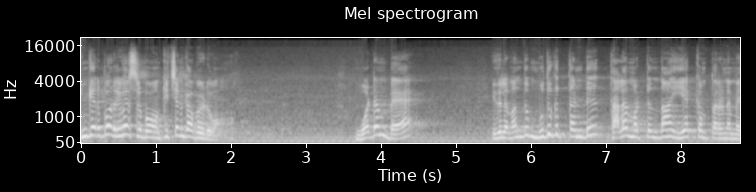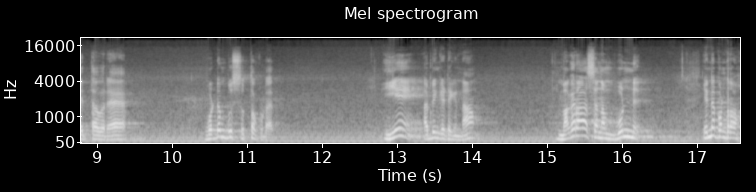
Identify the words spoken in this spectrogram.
இங்கே இருப்போம் ரிவர்ஸில் போவோம் கிச்சனுக்காக போயிடுவோம். உடம்ப இதில் வந்து முதுகுத்தண்டு தலை மட்டும்தான் இயக்கம் பெறணுமே தவிர உடம்பு சுத்தக்கூடாது. ஏன் அப்படின்னு கேட்டிங்கன்னா மகராசனம் ஒன்று என்ன பண்ணுறோம்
